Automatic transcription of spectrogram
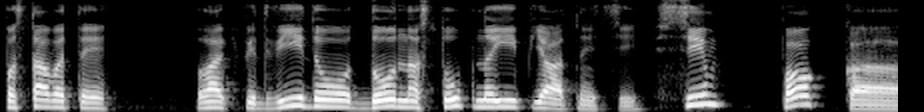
поставити лайк під відео. До наступної п'ятниці. Всім пока!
